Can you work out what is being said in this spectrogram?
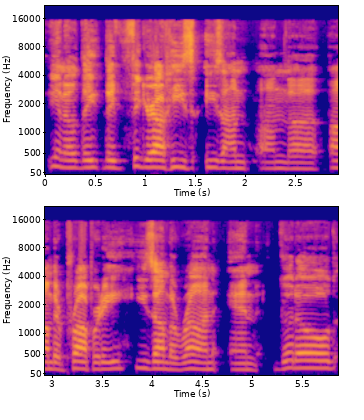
you know, they, they figure out he's he's on on the on their property, he's on the run, and good old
